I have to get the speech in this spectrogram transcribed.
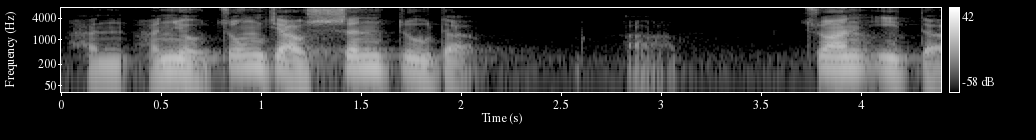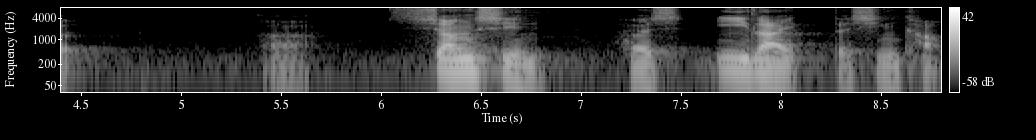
很很有宗教深度的啊专一的啊相信和依赖的信靠。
